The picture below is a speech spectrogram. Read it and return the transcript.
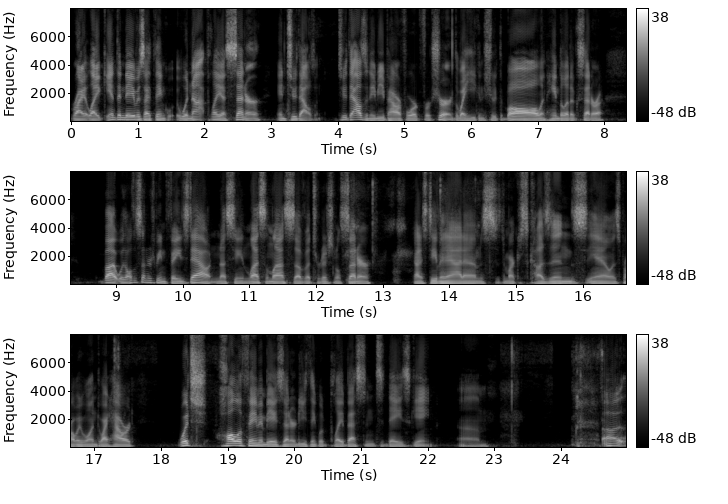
right? Like Anthony Davis, I think would not play a center in 2000. 2000, he'd be a power forward for sure, the way he can shoot the ball and handle it, etc. But with all the centers being phased out and us seeing less and less of a traditional center, kind of Steven Adams, DeMarcus Cousins, you know, is probably one Dwight Howard. Which Hall of Fame NBA center do you think would play best in today's game? Um, uh,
